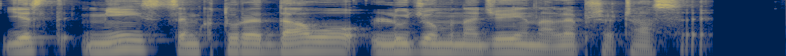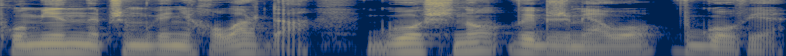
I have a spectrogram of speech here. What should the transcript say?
jest miejscem, które dało ludziom nadzieję na lepsze czasy. Płomienne przemówienie Howarda głośno wybrzmiało w głowie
